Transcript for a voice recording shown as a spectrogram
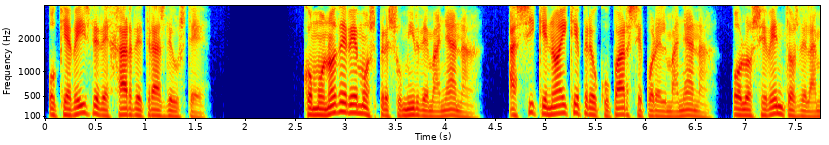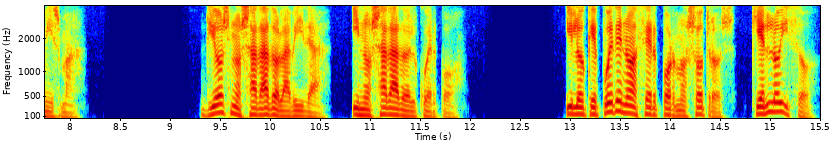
o que habéis de dejar detrás de usted. Como no debemos presumir de mañana, así que no hay que preocuparse por el mañana, o los eventos de la misma. Dios nos ha dado la vida, y nos ha dado el cuerpo. Y lo que puede no hacer por nosotros, ¿quién lo hizo?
